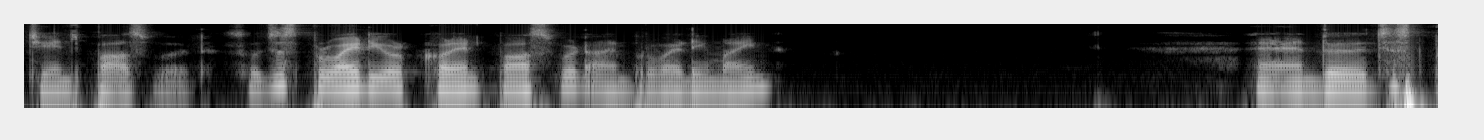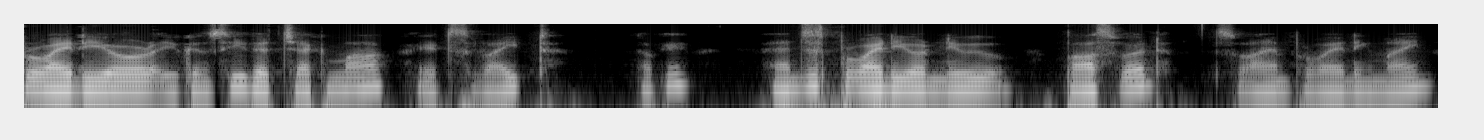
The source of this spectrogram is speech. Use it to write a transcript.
Change password. So just provide your current password. I'm providing mine. And uh, just provide your you can see the check mark. It's right okay? And just provide your new password. So I am providing mine.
